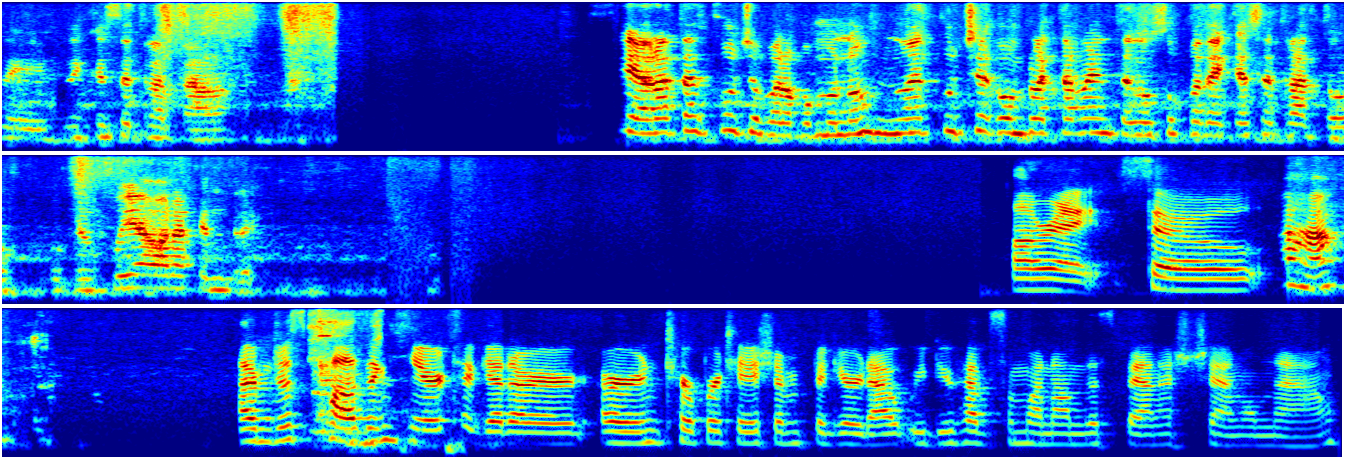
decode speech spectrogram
de, de qué se trataba. Sí, ahora te escucho, pero como no, no escuché completamente, no supe de qué se trató, porque fui ahora que entré. All right, so Ajá. I'm just pausing here to get our, our interpretation figured out. We do have someone on the Spanish channel now.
